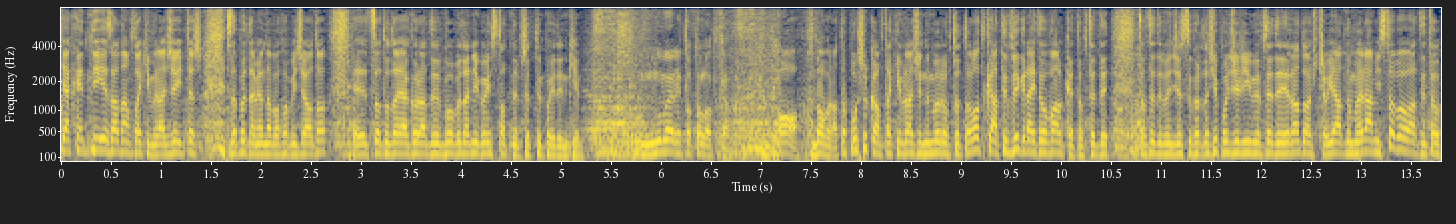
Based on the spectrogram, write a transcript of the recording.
ja chętnie je zadam w takim razie i też zapytam Jana Błachowicza o to, e, co tutaj akurat byłoby dla niego istotne przed tym pojedynkiem. Numery to to lotka. O, dobra, to poszukam w takim razie numerów Totolotka, a ty wygraj tą walkę, to wtedy, to wtedy będzie super, to się podzielimy wtedy radością. Ja numerami z tobą, a ty, to,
